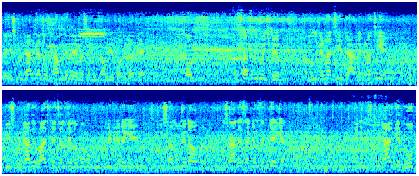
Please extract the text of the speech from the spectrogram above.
तो इस प्रकार का जो काम कर रहे हैं मैं समझता हूँ ये बहुत गलत है और प्रशासन को इस पर अमल करना चाहिए ध्यान रखना चाहिए कि इस प्रकार जो रास्ते चलते लोगों को कूट पीट करेंगे किसानों के नाम पर किसान ऐसा कर सकते हैं क्या प्रकार के लोग,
